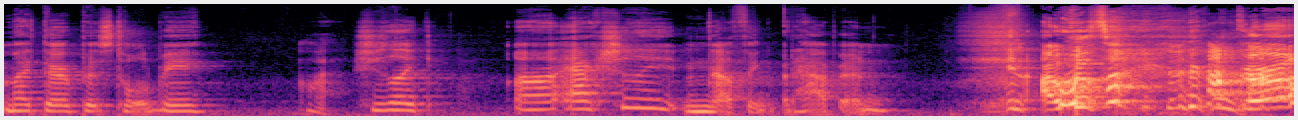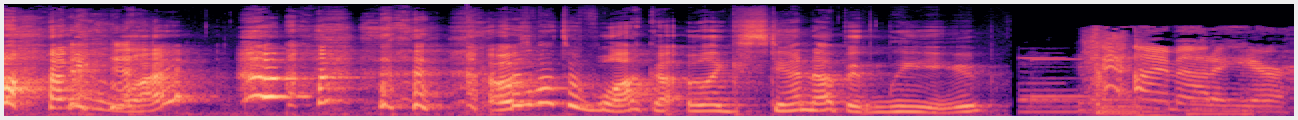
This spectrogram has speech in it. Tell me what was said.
my therapist told me? What? She's like, uh, actually, nothing would happen. And I was like, girl, honey, what? I was about to walk up, like, stand up and leave. I'm out of here.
